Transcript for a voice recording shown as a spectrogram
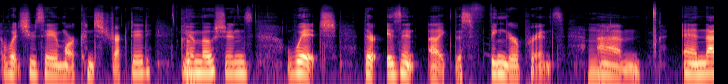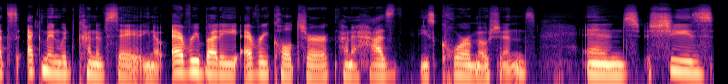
what she would say a more constructed view of emotions, which there isn't like this fingerprint. Um, and that's Ekman would kind of say, you know, everybody, every culture kind of has these core emotions. And she's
